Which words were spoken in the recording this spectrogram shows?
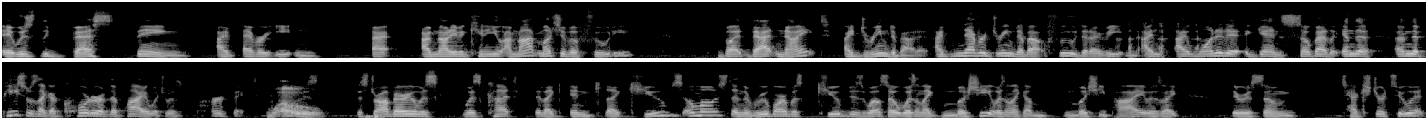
it was the best thing i've ever eaten i i'm not even kidding you i'm not much of a foodie but that night i dreamed about it. I've never dreamed about food that i've eaten. I i wanted it again so badly. And the and the piece was like a quarter of the pie which was perfect. Whoa! the strawberry was was cut like in like cubes almost and the rhubarb was cubed as well. So it wasn't like mushy. It wasn't like a mushy pie. It was like there was some texture to it.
